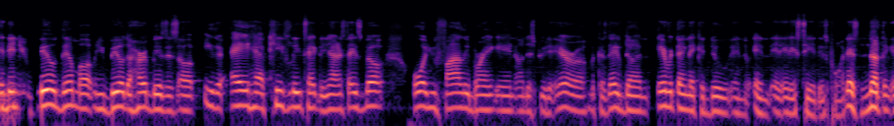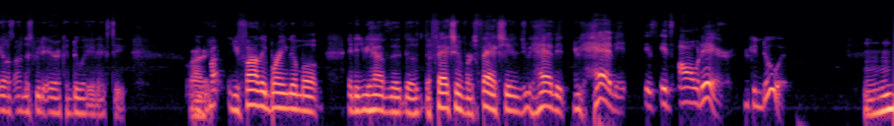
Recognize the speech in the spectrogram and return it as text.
and then you build them up, you build the Hurt business up. Either A, have Keith Lee take the United States belt, or you finally bring in Undisputed Era because they've done everything they could do in, in, in NXT at this point. There's nothing else Undisputed Era can do in NXT. Right. You, you, finally bring them up, and then you have the, the the faction versus factions. You have it. You have it. It's it's all there. You can do it. Mm-hmm.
